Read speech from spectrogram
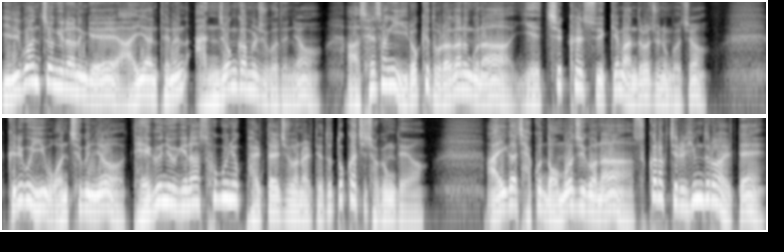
일관성이라는 게 아이한테는 안정감을 주거든요. 아, 세상이 이렇게 돌아가는구나 예측할 수 있게 만들어주는 거죠. 그리고 이 원칙은요, 대근육이나 소근육 발달 지원할 때도 똑같이 적용돼요. 아이가 자꾸 넘어지거나 숟가락질을 힘들어할 때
